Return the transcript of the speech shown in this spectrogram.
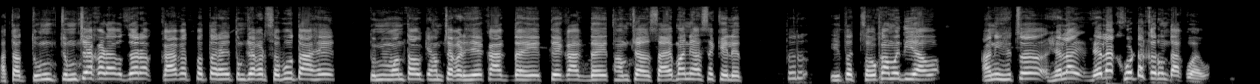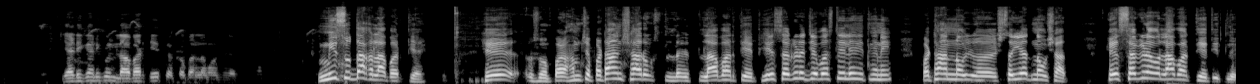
आता तुम तुमच्याकडे जर कागदपत्र आहे तुमच्याकडे सबूत आहे तुम्ही म्हणता की आमच्याकडे हे कागद आहेत ते कागद आहेत आमच्या साहेबांनी असं केलेत तर इथं चौकामध्ये यावं आणि ह्याचं ह्याला ह्याला खोटं करून दाखवावं. या ठिकाणी कोणी लाभार्थी आहेत का मिळाले मी सुद्धा लाभार्थी आहे. हे प- आमचे पठाण शाहरुख लाभार्थी आहेत. हे सगळे जे बसलेले आहेत की नाही पठाण नौ सय्यद नौशाद हे सगळे लाभार्थी आहेत तिथले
